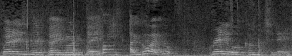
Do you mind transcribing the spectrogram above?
Where is my favorite baby? I go, I go. Granny will come today.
